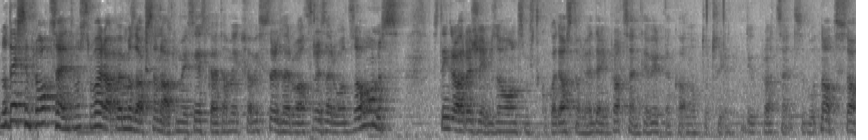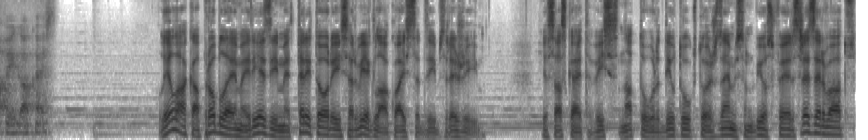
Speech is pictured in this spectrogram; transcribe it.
nu, 10% mums ir vairāk vai mazāk sanāk, ja mēs ieskaitām iekšā visas rezervāts, rezervāts zonas. Stingrā režīma zonas mums kaut kādi 8 vai 9% jau ir. Kā, nu, tur ir 2% varbūt nav tas sāpīgākais. Lielākā problēma ir iezīmēt teritorijas ar vieglāku aizsardzības režīmu. Ja saskaita visas Natūra 2000 zemes un biosfēras rezervātus,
